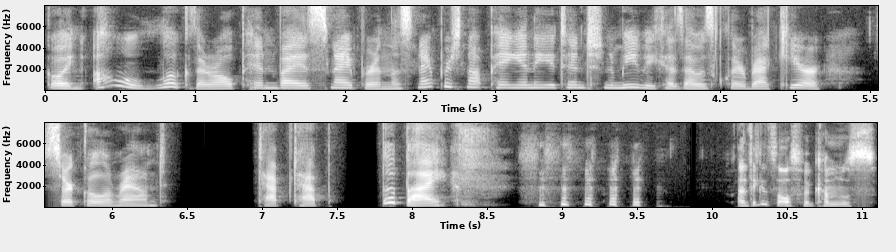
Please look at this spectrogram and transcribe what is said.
going, oh, look, they're all pinned by a sniper and the sniper's not paying any attention to me because I was clear back here. Circle around, tap, tap, bye-bye. I think it also comes,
